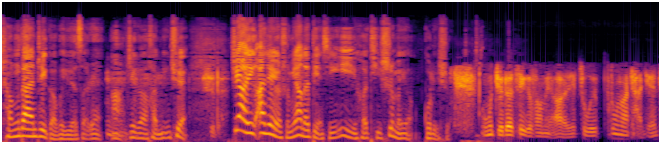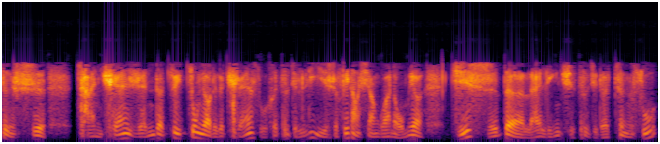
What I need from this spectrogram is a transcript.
承担这个违约责任啊，这个很明确。是的。这样一个案件有什么样的典型意义和提示没有，郭律师？我们觉得。这个方面啊，作为不动产产权证是产权人的最重要的一个权属和自己的利益是非常相关的。我们要及时的来领取自己的证书，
